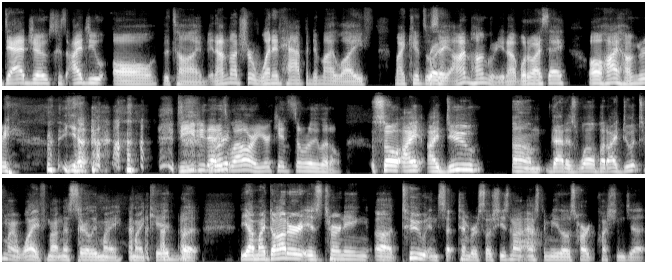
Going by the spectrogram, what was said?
dad jokes? Because I do all the time, and I'm not sure when it happened in my life. My kids will Right. say, "I'm hungry," and I, what do I say? Oh, hi, hungry. yeah, do you do that as well, or are your kids still really little? So I I do um that as well, but I do it to my wife, not necessarily my my kid, but yeah, my daughter is turning uh 2 in September, so she's not asking me those hard questions yet.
